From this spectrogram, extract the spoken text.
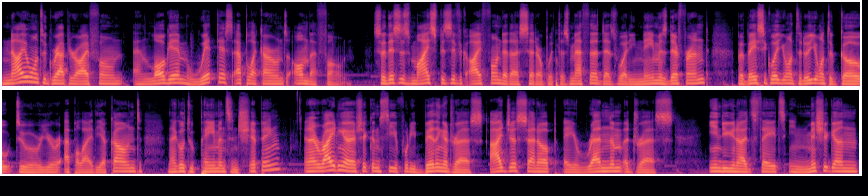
Now you want to grab your iPhone and log in with this Apple account on that phone. So this is my specific iPhone that I set up with this method. That's why the name is different. But basically what you want to do, you want to go to your Apple ID account, And I go to payments and shipping. And I write here, as you can see for the billing address, I just set up a random address in the United States, in Michigan,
